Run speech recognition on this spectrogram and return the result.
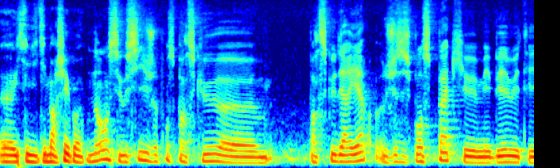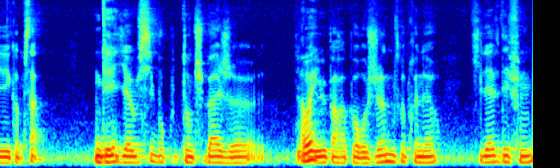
euh, qui, qui marchait, quoi. Non, c'est aussi, je pense, parce que, euh, parce que derrière, je ne pense pas que mes BE étaient comme ça. Il y a aussi beaucoup d'entubage euh, de Ah ouais BE par rapport aux jeunes entrepreneurs qui lèvent des fonds,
